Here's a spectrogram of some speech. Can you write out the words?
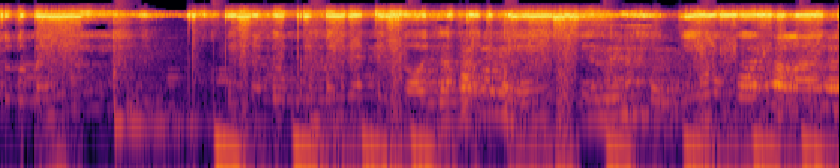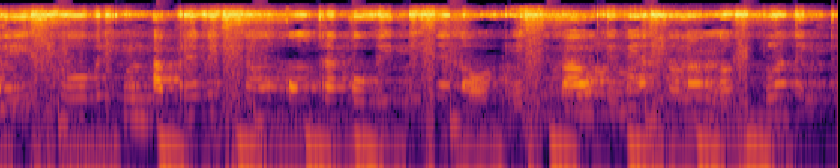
Tudo bem? Esse é meu primeiro episódio do podcast e eu vou falar aqui sobre a prevenção contra a Covid-19, esse mal que vem assolando nosso planeta.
